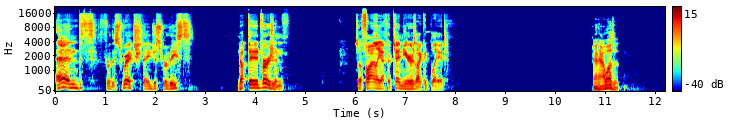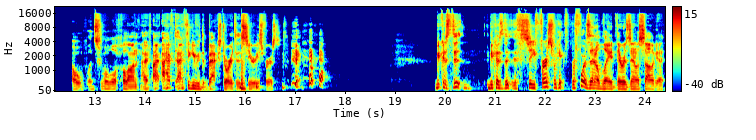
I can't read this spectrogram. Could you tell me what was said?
and for the Switch they just released an updated version. So finally, after ten years, I could play it. And how was it? Oh, let's well, well hold on. I, I, I have to I have to give you the backstory to the series first. because the because the see first we, before Xenoblade there was Xenosaga.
